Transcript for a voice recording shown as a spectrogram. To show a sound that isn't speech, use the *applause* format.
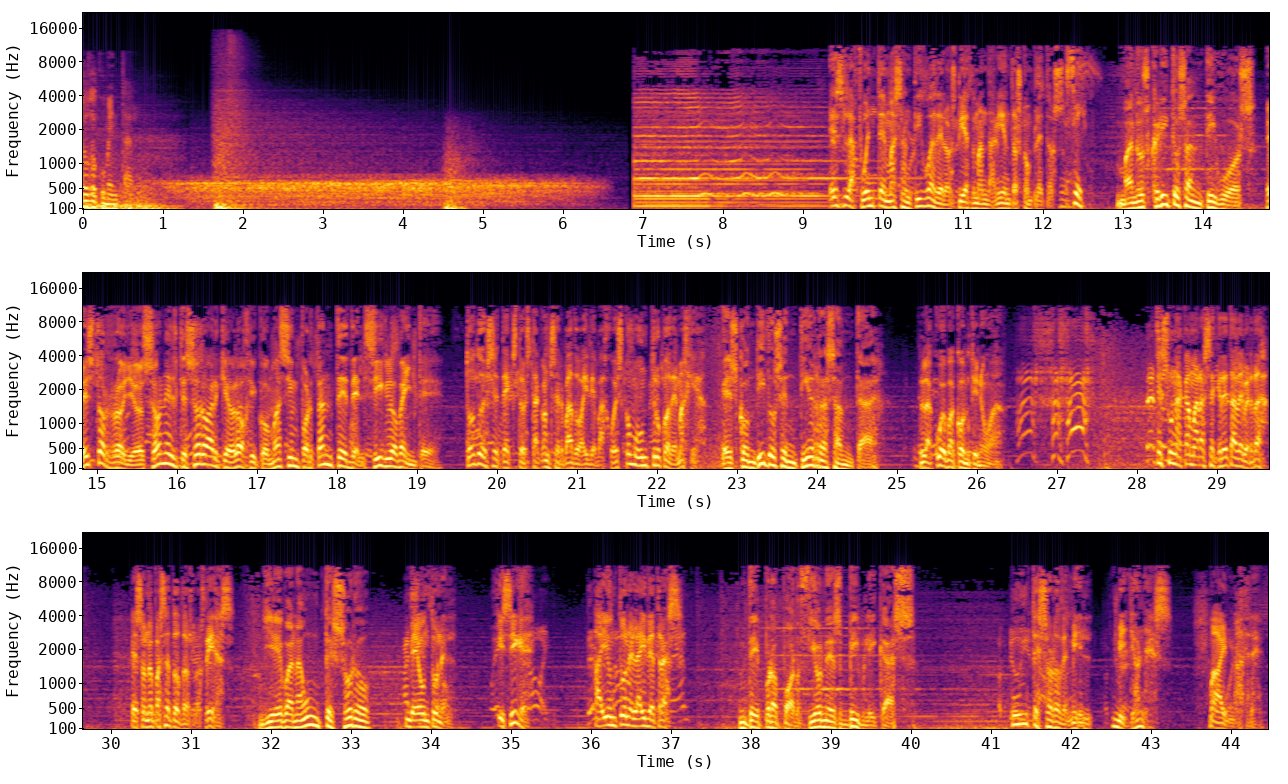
Yo documental. Es la fuente más antigua de los diez mandamientos completos. Sí. Manuscritos antiguos. Estos rollos son el tesoro arqueológico más importante del siglo XX. Todo ese texto está conservado ahí debajo. Es como un truco de magia. Escondidos en Tierra Santa. La cueva continúa. Es una cámara secreta de verdad. Eso no pasa todos los días. Llevan a un tesoro Veo un túnel. Y sigue. Hay un túnel ahí detrás. de proporciones bíblicas. Un tesoro de mil millones. Ay, madre.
